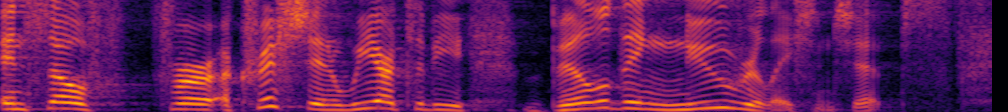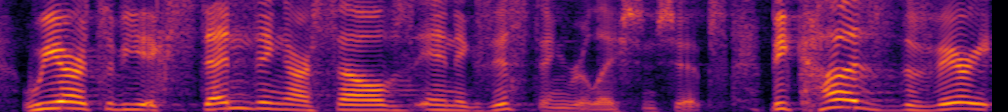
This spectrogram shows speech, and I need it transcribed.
And so, for a Christian, we are to be building new relationships. We are to be extending ourselves in existing relationships because the very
